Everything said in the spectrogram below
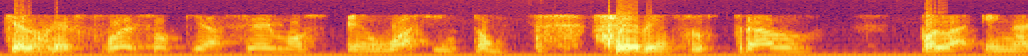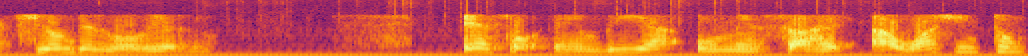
que los esfuerzos que hacemos en Washington se ven frustrados por la inacción del gobierno. Eso envía un mensaje a Washington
